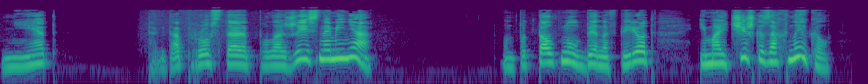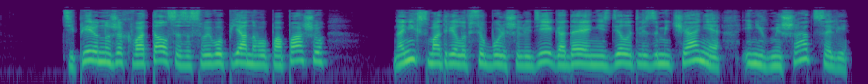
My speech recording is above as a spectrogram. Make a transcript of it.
Нет. Тогда просто положись на меня. Он подтолкнул Бена вперед, и мальчишка захныкал. Теперь он уже хватался за своего пьяного папашу, на них смотрело все больше людей, гадая, не сделать ли замечание и не вмешаться ли.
